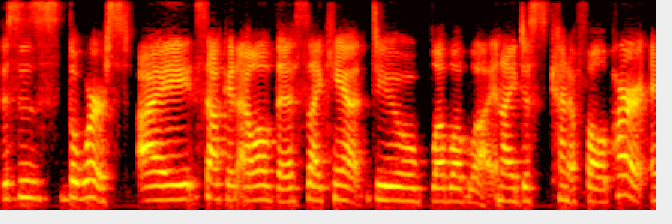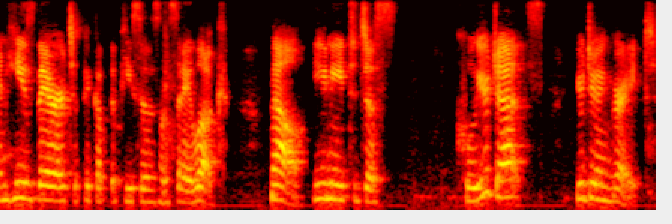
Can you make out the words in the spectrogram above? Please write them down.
This is the worst. I suck at all of this. I can't do blah, blah, blah. And I just kind of fall apart. And he's there to pick up the pieces and say, look, Mel, you need to just cool your jets. You're doing great.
